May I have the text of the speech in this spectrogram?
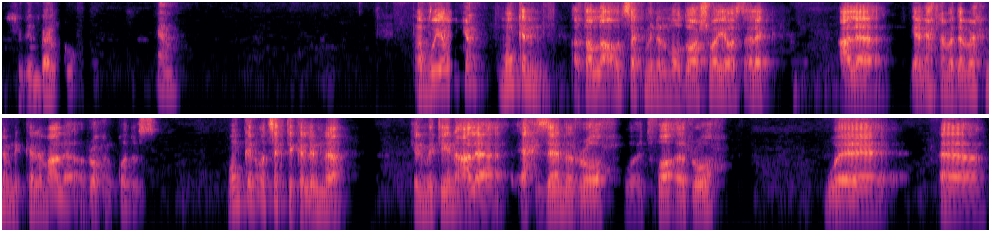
واخدين بالكم؟ آه طب ويا ممكن ممكن اطلع قدسك من الموضوع شوية واسألك على يعني إحنا ما دام إحنا بنتكلم على الروح القدس ممكن قدسك تكلمنا كلمتين على إحزان الروح وإطفاء الروح و آه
